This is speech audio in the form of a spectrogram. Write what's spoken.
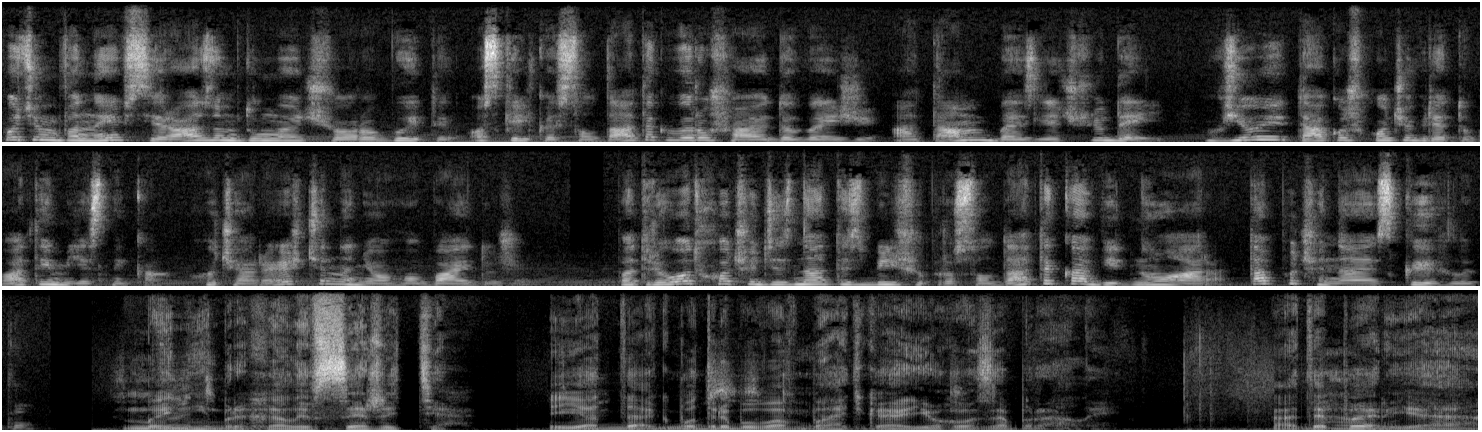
Потім вони всі разом думають, що робити, оскільки солдатик вирушає до вежі, а там безліч людей. Гюї також хоче врятувати м'ясника, хоча решті на нього байдуже. Патріот хоче дізнатись більше про солдатика від Нуара та починає скиглити. Мені брехали все життя. Я так потребував батька, а його забрали. А тепер я.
